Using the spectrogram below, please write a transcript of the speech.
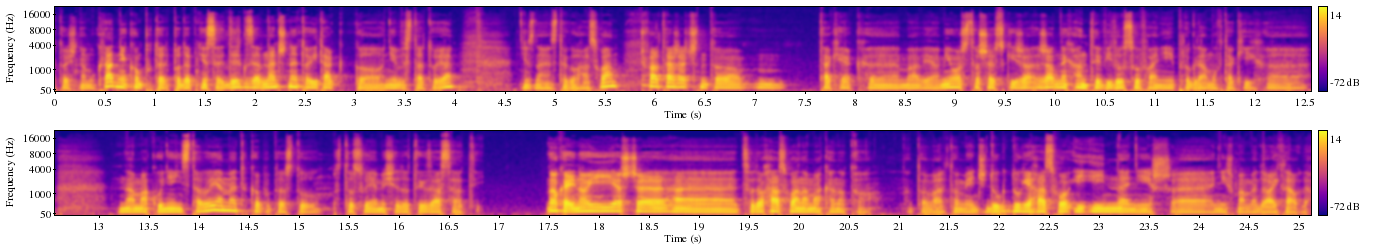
ktoś nam ukradnie komputer, podepnie sobie dysk zewnętrzny, to i tak go nie wystartuje, nie znając tego hasła. Czwarta rzecz no to mm, tak jak e, mawia Miłosz Staszewski, żadnych antywirusów ani programów takich e, na Macu nie instalujemy, tylko po prostu stosujemy się do tych zasad. Okej, okay, no i jeszcze e, co do hasła na Maca, no to, no to warto mieć długie hasło i inne niż, niż mamy do iClouda.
